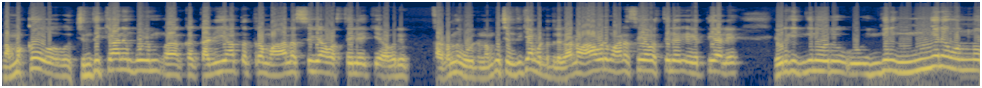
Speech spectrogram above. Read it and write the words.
നമുക്ക് ചിന്തിക്കാനും പോലും കഴിയാത്തത്ര മാനസികാവസ്ഥയിലേക്ക് അവർ കടന്നു പോയിട്ടുണ്ട്. നമുക്ക് ചിന്തിക്കാൻ പറ്റത്തില്ല. കാരണം ആ ഒരു മാനസികാവസ്ഥയിലേക്ക് എത്തിയാലേ ഇവർക്ക് ഇങ്ങനെ ഒരു ഇങ്ങനെ ഇങ്ങനെ ഒന്ന്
